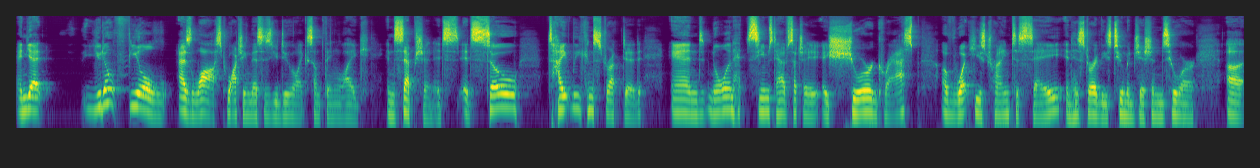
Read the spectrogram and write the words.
and yet you don't feel as lost watching this as you do like something like Inception. It's it's so tightly constructed, and Nolan seems to have such a, a sure grasp of what he's trying to say in his story of these two magicians who are uh,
